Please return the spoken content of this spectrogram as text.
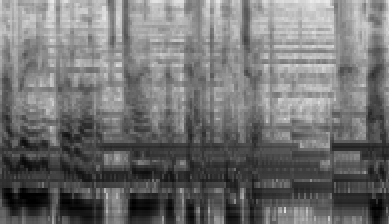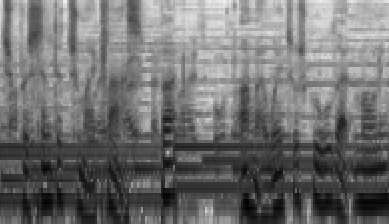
I really put a lot of time and effort into it. I had to present it to my class, but on my way to school that morning,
